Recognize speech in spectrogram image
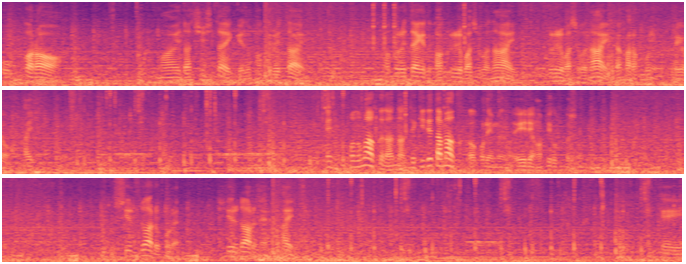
ここから前出ししたいけど隠れたい。隠れたいけど隠れる場所がない。隠れる場所がない。だからここに隠れよう。はい。えこのマークなんなん？敵出たマークか？これ今のエイリアンがピコピコしてるシールドある？これ。シールドあるね。はい。OK で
